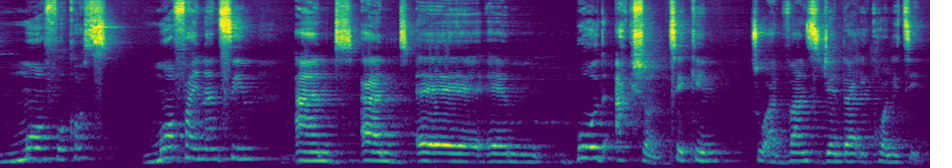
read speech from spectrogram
more focus, more financing, and, and uh, um, bold action taken to advance gender equality.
